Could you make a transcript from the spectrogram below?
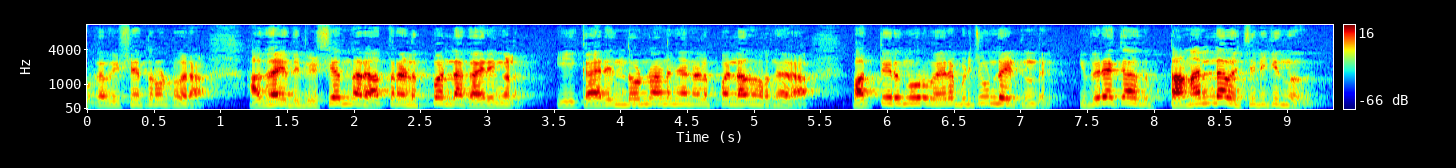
ഒക്കെ വിഷയത്തിലോട്ട് വരാം. അതായത് വിഷയം എന്താ അത്ര എളുപ്പമല്ല കാര്യങ്ങൾ ഈ കാര്യം എന്തുകൊണ്ടാണ് ഞാൻ എളുപ്പമല്ല എന്ന് പറഞ്ഞുതരാം. പത്തിരുന്നൂറ് പേരെ പിടിച്ചുകൊണ്ടിട്ടുണ്ട് ഇവരൊക്കെ തണല്ല വെച്ചിരിക്കുന്നത്.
